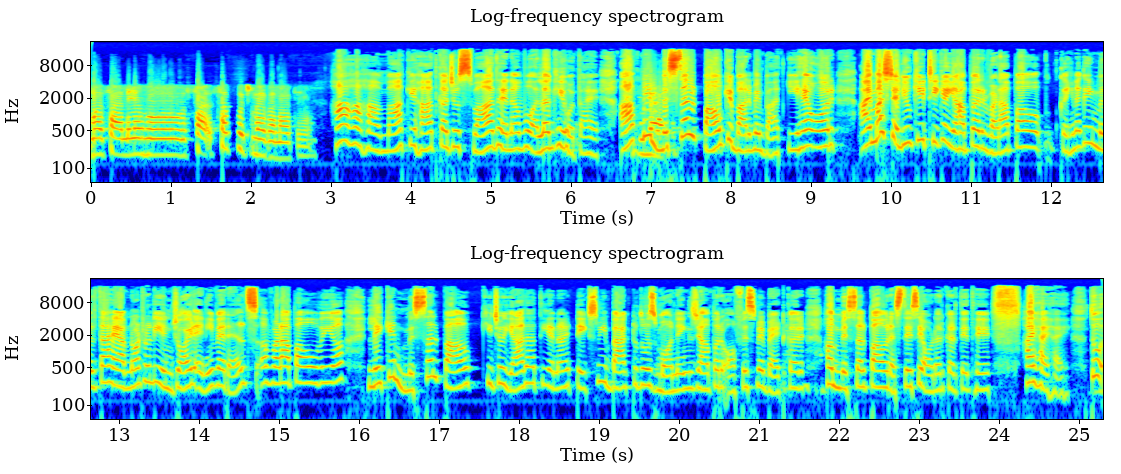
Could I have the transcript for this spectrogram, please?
मसाले हो सब कुछ मैं बनाती हूँ। हाँ हाँ हाँ माँ के हाथ का जो स्वाद है ना वो अलग ही होता है। आपने मिसल पाव के बारे में बात की है और आई मस्ट टेल यू कि ठीक है यहाँ पर वड़ा पाव कहीं ना कहीं मिलता है। I am not really enjoyed anywhere else a vada pav over here लेकिन मिसल पाव की जो याद आती है ना it takes me back to those mornings जहाँ पर ऑफ़िस में बैठकर हम मिसल पाव रस्ते से ऑर्डर करते थे। हाय हाय हाय। तो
